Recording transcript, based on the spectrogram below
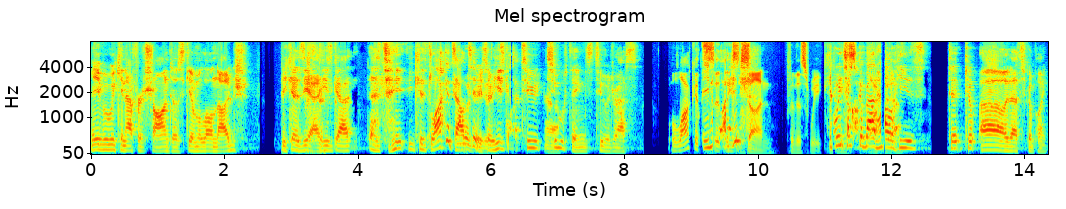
maybe we can effort Sean to just give him a little nudge because yeah, he's got because Lockett's That out too, so he's got two Yeah. two things to address. Well, Lockett's You know, at least just- done for this week. Can we He's talk about how in. he is? To, to, oh, that's a good point.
